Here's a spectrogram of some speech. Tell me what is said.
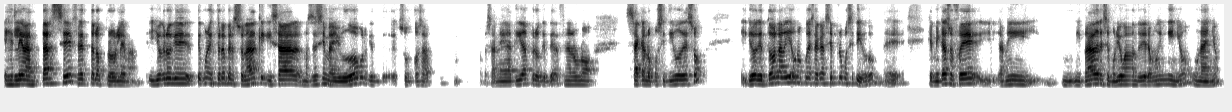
es levantarse frente a los problemas. Y yo creo que tengo una historia personal que quizá, no sé si me ayudó, porque son cosas o sea, negativas, pero que al final uno saca lo positivo de eso. Y creo que toda la vida uno puede sacar siempre positivo. Eh, que en mi caso fue, a mí, mi padre se murió cuando yo era muy niño, un año.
